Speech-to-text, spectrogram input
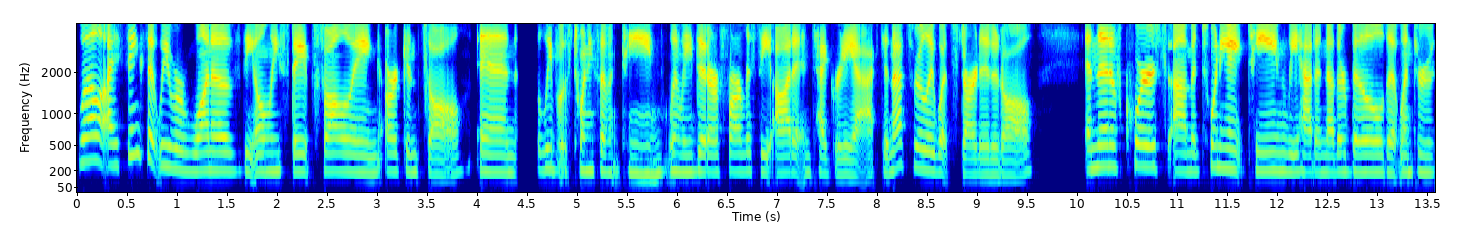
Well, I think that we were one of the only states following Arkansas, and believe it was 2017 when we did our Pharmacy Audit Integrity Act. And that's really what started it all. And then, of course, um, in 2018, we had another bill that went through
